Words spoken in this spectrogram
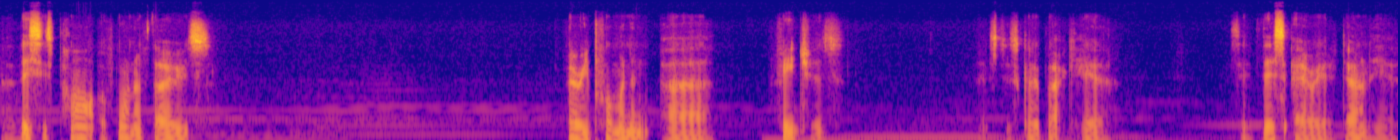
Now this is part of one of those very prominent uh, features. Let's just go back here. See this area down here.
